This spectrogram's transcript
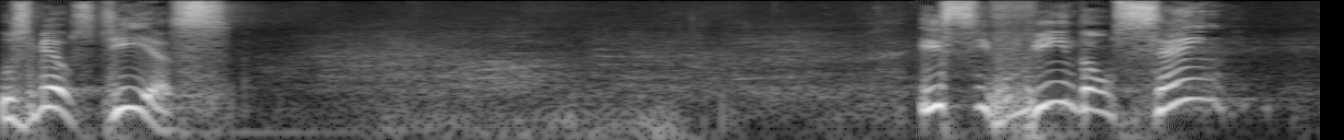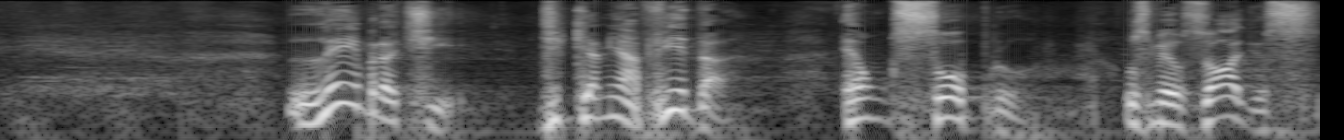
Os meus dias e se findam sem. Lembra-te de que a minha vida é um sopro, os meus olhos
